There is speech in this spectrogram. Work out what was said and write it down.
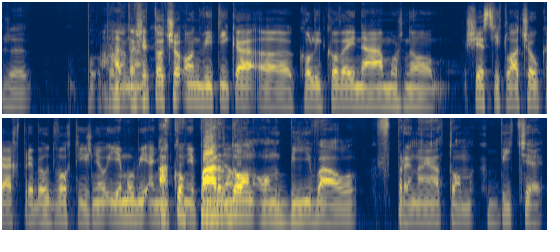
že Aha, mňa... takže to, čo on vytýka uh, Kolíkovej na možno šiestich tlačovkách v priebehu dvoch týždňov, jemu by ani Ako to nepovedal? pardon, on býval v prenajatom byte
